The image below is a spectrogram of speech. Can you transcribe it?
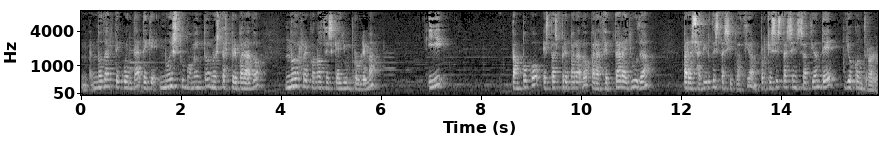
no darte cuenta de que no es tu momento, no estás preparado no reconoces que hay un problema y tampoco estás preparado para aceptar ayuda para salir de esta situación, porque es esta sensación de yo controlo.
